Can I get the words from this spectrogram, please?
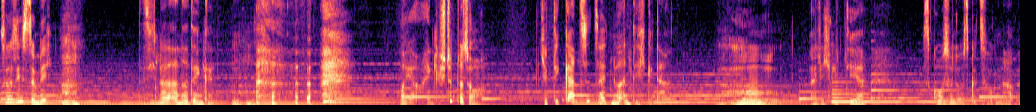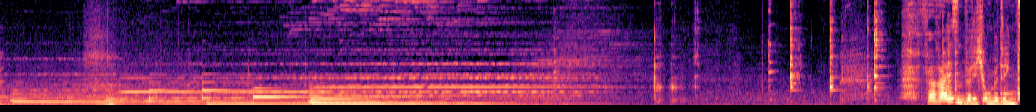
So siehst du mich? Dass ich nur an andere denke. naja, eigentlich stimmt das auch. Ich habe die ganze Zeit nur an dich gedacht, Mhm. weil ich mit dir das Große losgezogen Verreisen will ich unbedingt.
